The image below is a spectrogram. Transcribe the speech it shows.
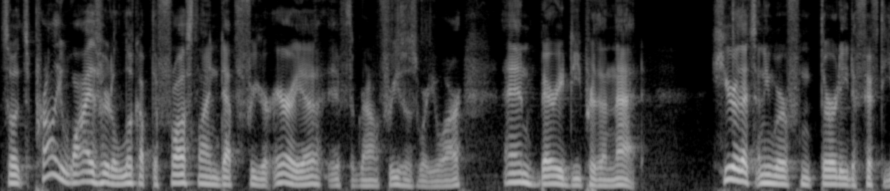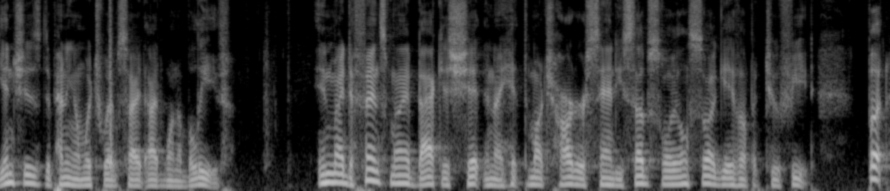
So it's probably wiser to look up the frost line depth for your area, if the ground freezes where you are, and bury deeper than that. Here, that's anywhere from 30 to 50 inches, depending on which website I'd want to believe. In my defense, my back is shit and I hit the much harder sandy subsoil, so I gave up at 2 feet. But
